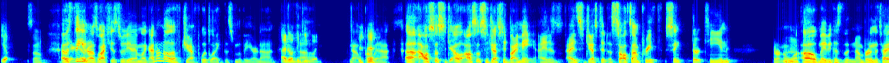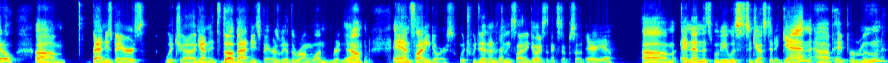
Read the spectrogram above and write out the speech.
Yep. So I was There thinking when I was watching this movie, I'm like, I don't know if Jeff would like this movie or not. I don't think Um, would. No, probably not. Uh, also, oh, also suggested by me. I had, I had suggested Assault on Precinct 13. I don't know Mhm. why. Oh, maybe because of the number in the title. Yeah. Um, Bad News Bears, which uh, again, it's the Bad News Bears. We had the wrong one written Yeah. down, and Sliding Doors, which we did end up doing Sliding Doors the next episode. There you go. Um, and then this movie was suggested again, uh, Paper Moon,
